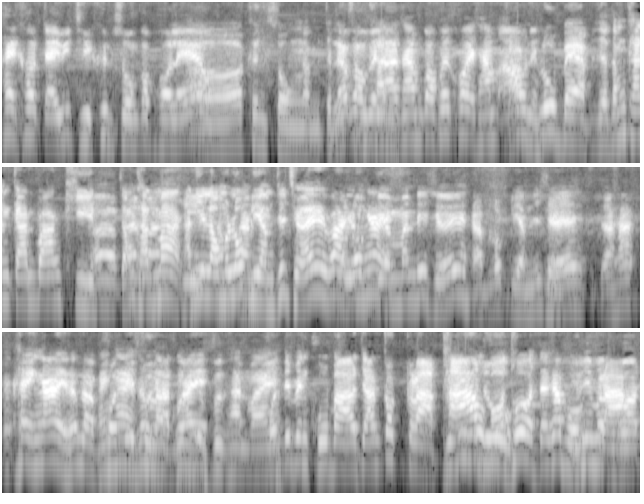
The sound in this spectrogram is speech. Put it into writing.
ให้เข้าใจวิธีขึ้นทรงก็พอแล้ว อ๋อขึ้นทรงนะมันจะเป็นแล้วก็สำเวคัญลาทำก็ค่อย ๆทำคเอารับเนี่ย รูปแบบจะสำคัญการวางขีดเออสำคัญมาก การวางขีดอันนี้เรามาลบสำคัญ เหลี่ยมเฉยๆว่าลบง่ายเหลี่ยมมันเฉยๆครับลบเหลี่ยมเฉยๆจะให้ให้ง่ายสำหรับๆให้คนง่ายที่ฝึกสำหรับหัดคนใหม่ที่ฝึกหัดใหม่ คนที่เป็นครูบาอาจารย์ก็กราบทีนี้เท้ามาดู ขอโทษนะครับผมทีนี้มากราถบอด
